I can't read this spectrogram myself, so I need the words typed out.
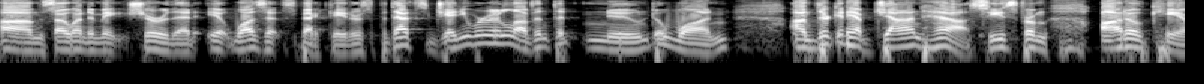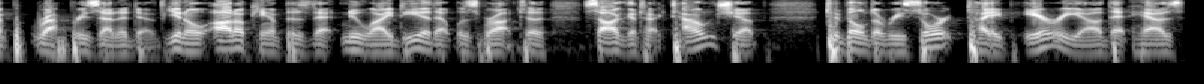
Um, so I wanted to make sure that it was at Spectators. But that's January 11th at noon to one. Um, they're going to have John Hess. He's from Auto Camp representative. You know, Auto Camp is that new idea that was brought to Saugatuck Township to build a resort type area that has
